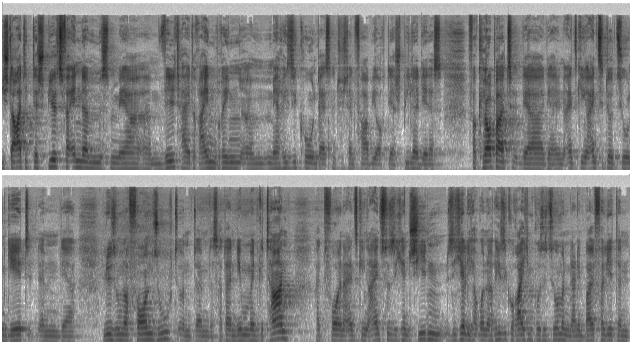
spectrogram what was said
die Statik des Spiels verändern, wir müssen mehr ähm, Wildheit reinbringen, ähm, mehr Risiko. Und da ist natürlich dann Fabi auch der Spieler, der das verkörpert, der, der in 1 gegen 1 Situationen geht, ähm, der Lösungen nach vorn sucht. Und ähm, das hat er in dem Moment getan, hat vorhin 1 gegen 1 für sich entschieden, sicherlich auch in einer risikoreichen Position, wenn er dann den Ball verliert, dann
